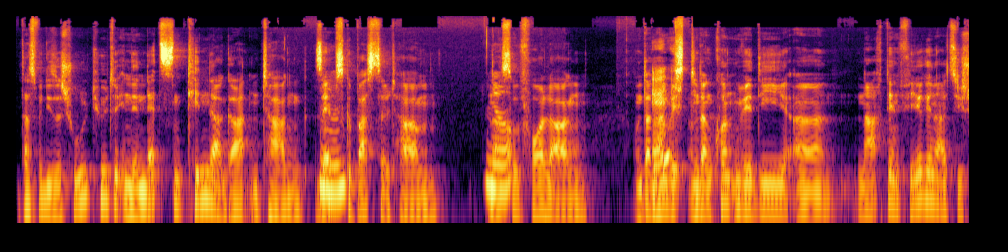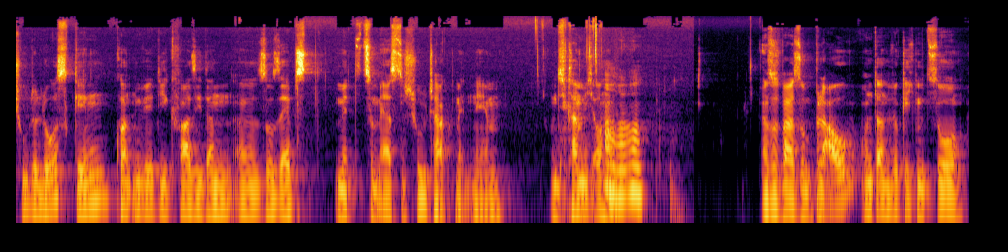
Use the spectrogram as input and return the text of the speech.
dass wir diese Schultüte in den letzten Kindergartentagen selbst gebastelt haben. Nach Ja. so Vorlagen. Und dann, haben wir, und dann konnten wir die äh, nach den Ferien, als die Schule losging, konnten wir die quasi dann äh, so selbst mit zum ersten Schultag mitnehmen. Und ich kann mich auch noch Oh. also es war so blau und dann wirklich mit so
